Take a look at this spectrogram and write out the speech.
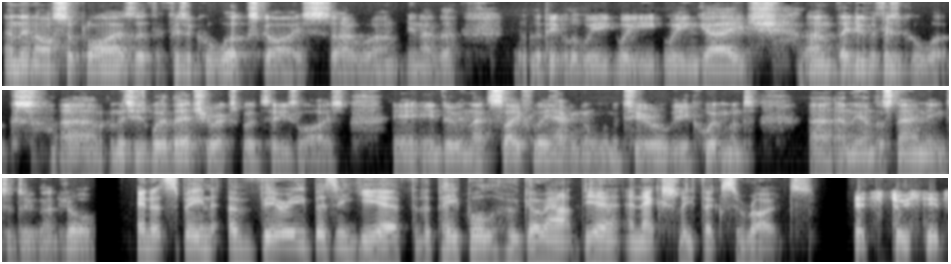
And then our suppliers, the, the physical works guys. So um, you know the the people that we we we engage, um, they do the physical works, um, and this is where their true expertise lies in, in, doing that safely, having all the material, the equipment, uh, and the understanding to do that job. And it's been a very busy year for the people who go out there and actually fix the roads. It's two steps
